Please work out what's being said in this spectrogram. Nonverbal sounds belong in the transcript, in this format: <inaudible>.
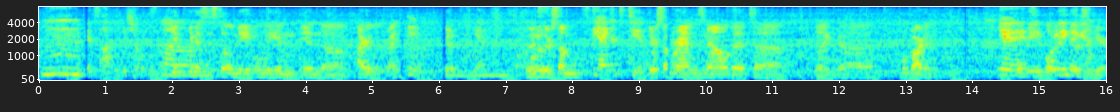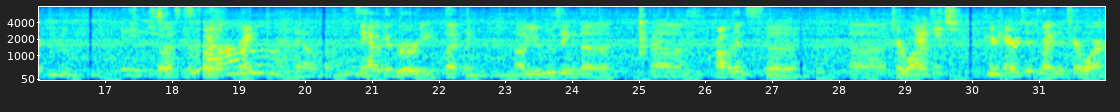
Mm. it's artificial. So. Guinness is still made only in in uh, Ireland, right? Mm, Good. yeah. I know there's some It's the identity there's some brands now that uh, like uh, Garden. yeah, OB, it's OB in makes it Korea. here, In, in so Icheon. that's disappointing. Ah. Right. I know. They have a good brewery, but uh, you're losing the um, provenance, the uh, terroir, Heritage. Her- heritage, right? In the terroir.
